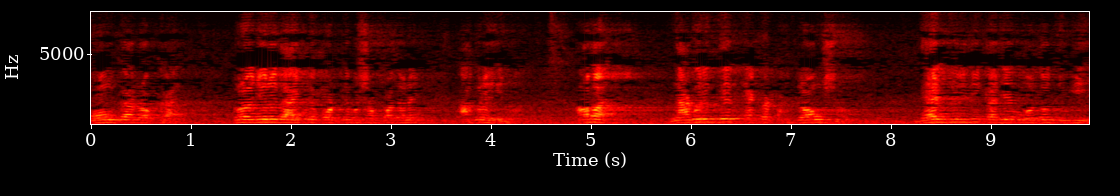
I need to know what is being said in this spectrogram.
অহংকার রক্ষায় প্রয়োজনীয় দায়িত্ব, কর্তব্য, সম্পাদনে আগ্রহী নয়। আবার নাগরিকদের একটা ক্ষুদ্র অংশ দেশ বিরোধী কাজের মধ্য যুগিয়ে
